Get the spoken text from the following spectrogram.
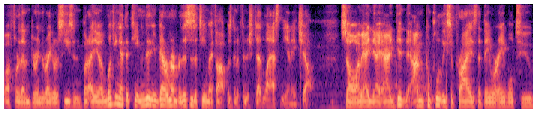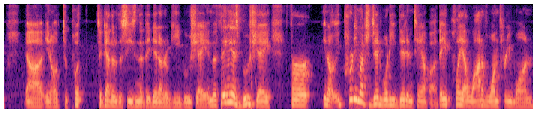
uh, for them during the regular season. But I, you know, looking at the team, you've got to remember this is a team I thought was going to finish dead last in the NHL. So I mean, I, I, did. I'm completely surprised that they were able to, uh, you know, to put together the season that they did under Guy Boucher. And the thing is, Boucher for you know, he pretty much did what he did in Tampa. They play a lot of one three one.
